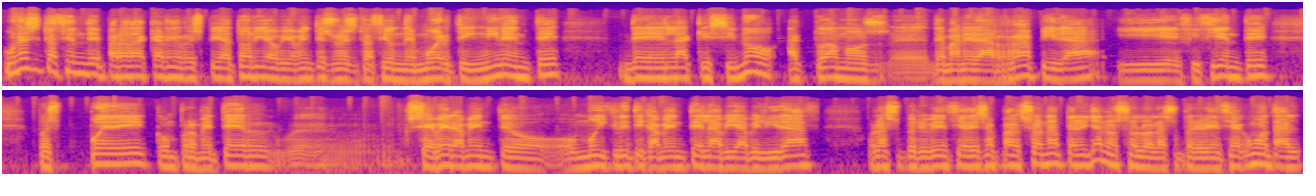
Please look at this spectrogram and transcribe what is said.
Una situación de parada cardiorrespiratoria obviamente es una situación de muerte inminente de la que si no actuamos eh, de manera rápida y eficiente, pues puede comprometer severamente o muy críticamente la viabilidad o la supervivencia de esa persona, pero ya no solo la supervivencia como tal,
